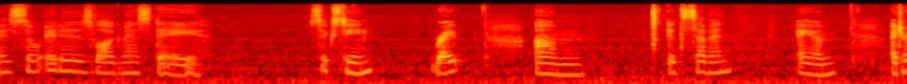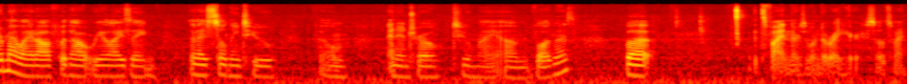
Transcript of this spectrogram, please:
Guys, so it is Vlogmas day 16, right? Um, it's 7 a.m. I turned my light off without realizing that I still need to film an intro to my um, Vlogmas, but it's fine. There's a window right here, so it's fine.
